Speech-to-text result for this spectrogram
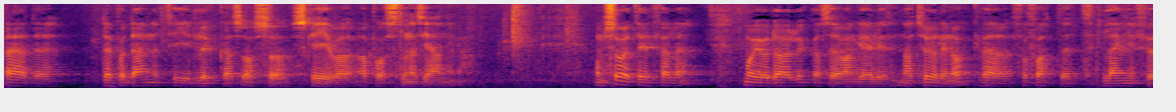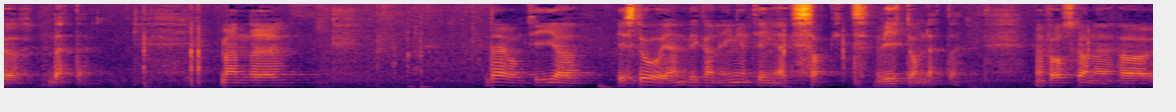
er det det på denne tid Lukas også skriver apostlenes gjerninger. Om så er tilfellet, må jo da Lukasevangeliet naturlig nok være forfattet lenge før dette. Men eh, derom tider historien. Vi kan ingenting eksakt vite om dette. Men forskerne har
